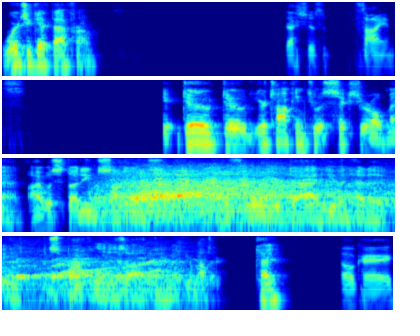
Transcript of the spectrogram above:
Where'd you get that from, That's just science. Dude? Dude, you're talking to a six-year-old man. I was studying science before your dad even had a, a sparkle in his eye when he met your mother. Okay, Okay,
